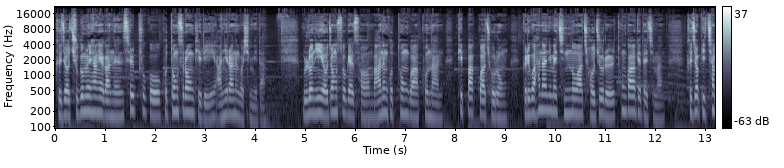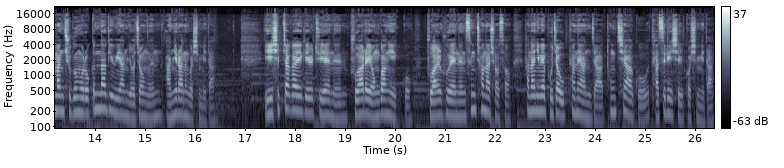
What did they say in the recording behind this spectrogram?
그저 죽음을 향해 가는 슬프고 고통스러운 길이 아니라는 것입니다. 물론 이 여정 속에서 많은 고통과 고난, 핍박과 조롱, 그리고 하나님의 진노와 저주를 통과하게 되지만 그저 비참한 죽음으로 끝나기 위한 여정은 아니라는 것입니다. 이 십자가의 길 뒤에는 부활의 영광이 있고 부활 후에는 승천하셔서 하나님의 보좌 우편에 앉아 통치하고 다스리실 것입니다.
